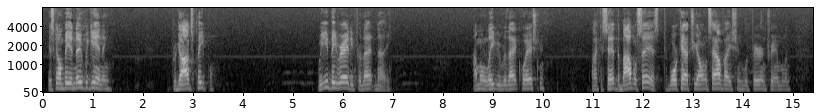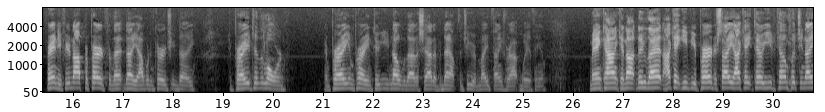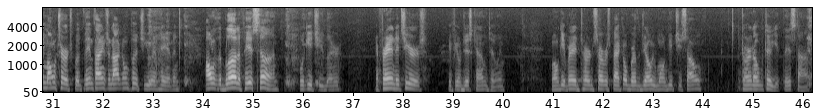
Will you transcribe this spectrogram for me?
It's going to be a new beginning for God's people. Will you be ready for that day? I'm going to leave you with that question. Like I said, the Bible says to work out your own salvation with fear and trembling. Friend, if you're not prepared for that day, I would encourage you today to pray to the Lord and pray and pray until you know without a shadow of a doubt that you have made things right with Him. Mankind cannot do that. I can't give you a prayer to say. I can't tell you to come put your name on church book. Them things are not going to put you in heaven. Only the blood of His Son will get you there. And friend, it's yours if you'll just come to Him. Want to get ready to turn service back over, Brother Joe. We want to get you song. Turn it over to you at this time.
